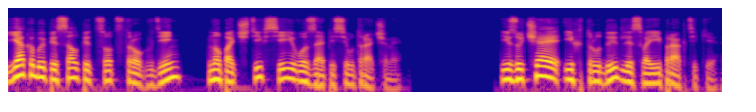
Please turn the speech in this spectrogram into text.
якобы писал 500 строк в день, но почти все его записи утрачены. Изучая их труды для своей практики,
